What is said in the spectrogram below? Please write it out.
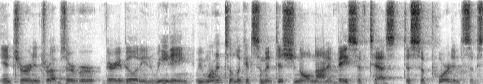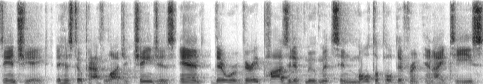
inter and intra observer variability in reading, we wanted to look at some additional non invasive tests to support and substantiate the histopathologic changes. And there were very positive movements in multiple different NITs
